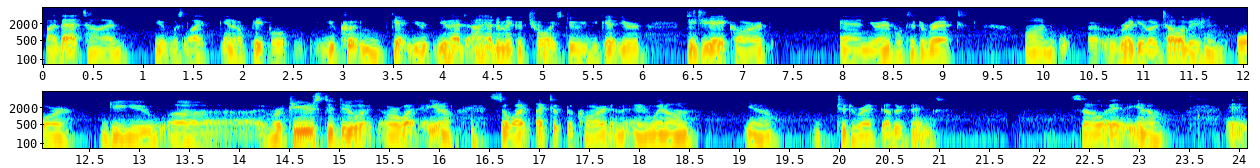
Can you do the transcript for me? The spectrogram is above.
by that time it was like you know people you couldn't get your you had I had to make a choice. Do you get your DGA card and you're able to direct on uh, regular television, or do you uh, refuse to do it, or what? You know. So I, I took the card and, and went on, you know, to direct other things. So it, you know, eh,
